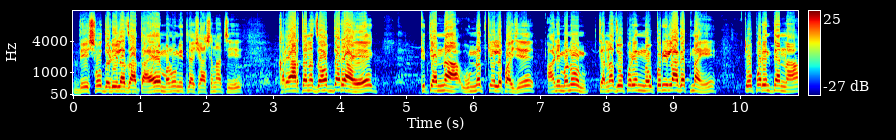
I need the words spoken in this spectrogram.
देशोधडीला जात आहे म्हणून इथल्या शासनाची खऱ्या अर्थानं जबाबदारी आहे की त्यांना उन्नत केलं पाहिजे आणि म्हणून त्यांना जोपर्यंत नोकरी लागत नाही तोपर्यंत त्यांना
